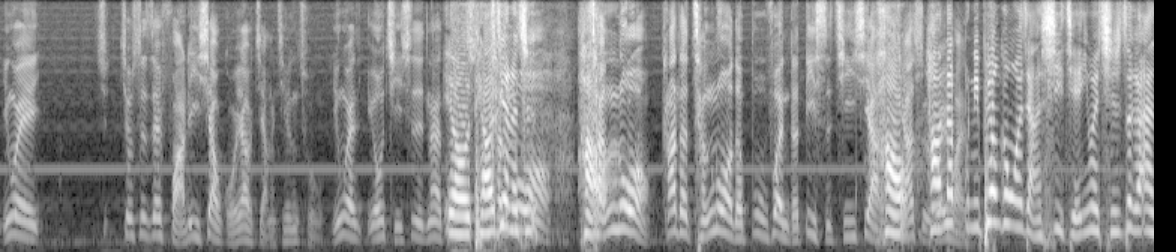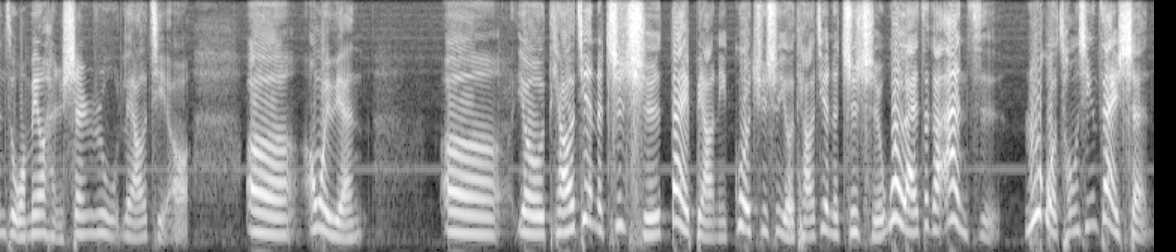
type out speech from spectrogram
因为就就是在法律效果要讲清楚，因为尤其是那有条件的承诺好承诺他的承诺的部分的第十七项，好好，那你不用跟我讲细节，因为其实这个案子我没有很深入了解哦。呃，翁委员，呃，有条件的支持代表你过去是有条件的支持，未来这个案子如果重新再审，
